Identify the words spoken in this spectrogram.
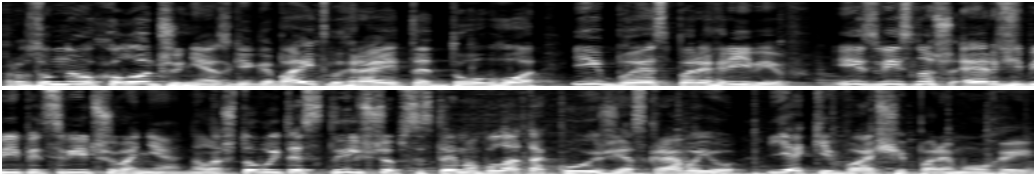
Розумне охолодження з Gigabyte ви граєте довго і без перегрівів. І звісно ж, RGB підсвічування. Налаштовуйте стиль, щоб система була такою ж яскравою, як і ваші перемоги.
